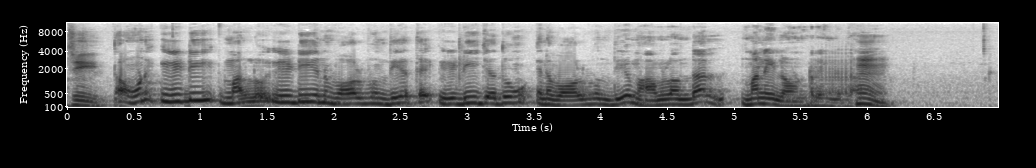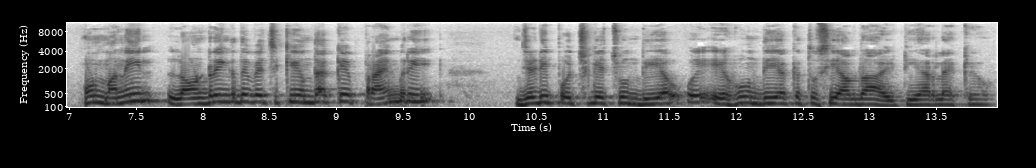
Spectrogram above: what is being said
ਜੀ। ਤਾਂ ਹੁਣ ਈਡੀ ਮੰਨ ਲਓ ਈਡੀ ਇਨਵੋਲਵ ਹੁੰਦੀ ਹੈ ਤੇ ਈਡੀ ਜਦੋਂ ਇਨਵੋਲਵ ਹੁੰਦੀ ਹੈ ਮਾਮਲਾ ਹੁੰਦਾ ਮਨੀ ਲਾਂਡਰਿੰਗ ਦਾ। ਹੁਣ ਮਨੀ ਲਾਂਡਰਿੰਗ ਦੇ ਵਿੱਚ ਕੀ ਹੁੰਦਾ ਕਿ ਪ੍ਰਾਇਮਰੀ ਜਿਹੜੀ ਪੁੱਛਗਿੱਛ ਹੁੰਦੀ ਆ ਉਹ ਇਹੋ ਹੁੰਦੀ ਆ ਕਿ ਤੁਸੀਂ ਆਪਦਾ ਆਈਟੀਆਰ ਲੈ ਕੇ ਆਓ।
